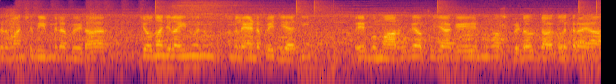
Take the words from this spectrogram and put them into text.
ਗੁਰਵੰਸ਼ਦੀਪ ਮੇਰਾ ਬੇਟਾ 14 ਜੁਲਾਈ ਨੂੰ ਇਹਨੂੰ ਇੰਗਲੈਂਡ ਭੇਜਿਆ ਸੀ। ਇਹ ਬਿਮਾਰ ਹੋ ਗਿਆ, ਉੱਥੇ ਜਾ ਕੇ ਇਹਨੂੰ ਹਸਪੀਟਲ ਦਾਖਲ ਕਰਾਇਆ।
